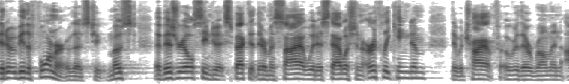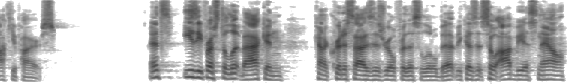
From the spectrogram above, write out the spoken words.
that it would be the former of those two. Most of Israel seemed to expect that their Messiah would establish an earthly kingdom that would triumph over their Roman occupiers. And it's easy for us to look back and kind of criticize Israel for this a little bit because it's so obvious now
